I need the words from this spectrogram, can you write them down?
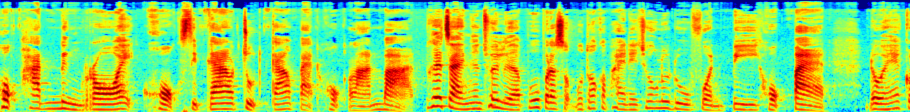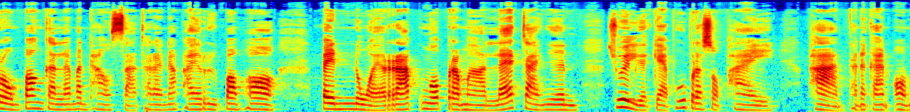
6,169.986 ล้านบาท เพื่อจ่ายเงินช่วยเหลือผู้ประสบอุทกภัยในช่วงฤดูฝนปี 68 โดยให้กรมป้องกันและบรรเทาสาธารณภัยหรือปพเป็นหน่วยรับงบประมาณและจ่ายเงินช่วยเหลือแก่ผู้ประสบภัย ผ่านธนาคารออม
